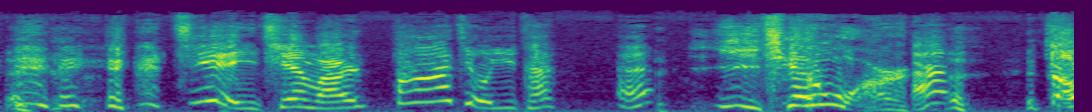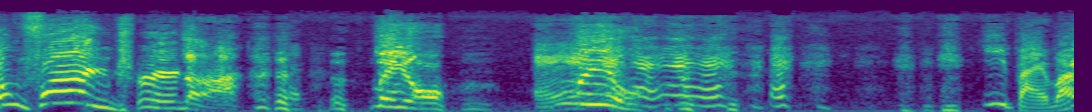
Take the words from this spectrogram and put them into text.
借一千丸搭救一坛。啊，一千丸啊！当饭吃的，没有，没有，一百丸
